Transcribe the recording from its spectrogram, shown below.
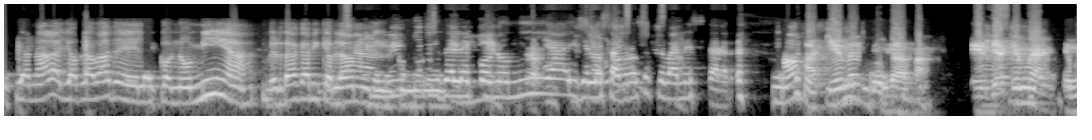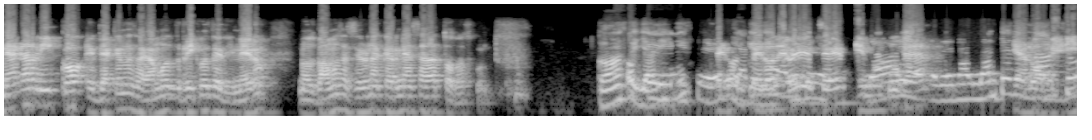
decía nada, yo hablaba de la economía, ¿verdad, Gaby? Que hablábamos de la economía. Y de la economía y de los sabrosos que van a estar. No, pues, Aquí en el programa, el día que me, que me, haga rico, el día que nos hagamos ricos de dinero, nos vamos a hacer una carne asada todos juntos. Conste, okay. ya dijiste. Pero, pero debe de ser en un lugar que lo amerite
